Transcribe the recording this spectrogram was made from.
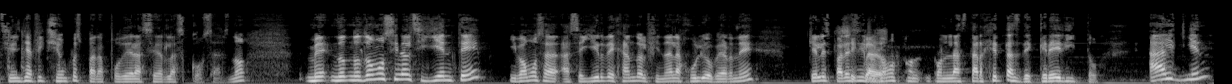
ciencia ficción, pues para poder hacer las cosas, ¿no? Me, no, nos vamos a ir al siguiente y vamos a, a, seguir dejando al final a Julio Verne. ¿Qué les parece sí, si nos vamos con, con, las tarjetas de crédito? Alguien,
